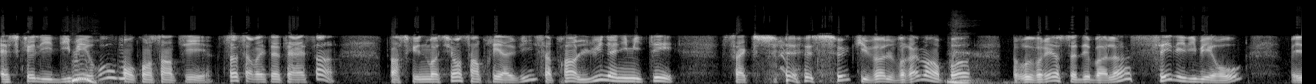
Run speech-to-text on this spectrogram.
Est-ce que les libéraux vont consentir? Ça, ça va être intéressant. Parce qu'une motion sans préavis, ça prend l'unanimité. Ça que ceux, ceux qui veulent vraiment pas rouvrir ce débat-là, c'est les libéraux. Mais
